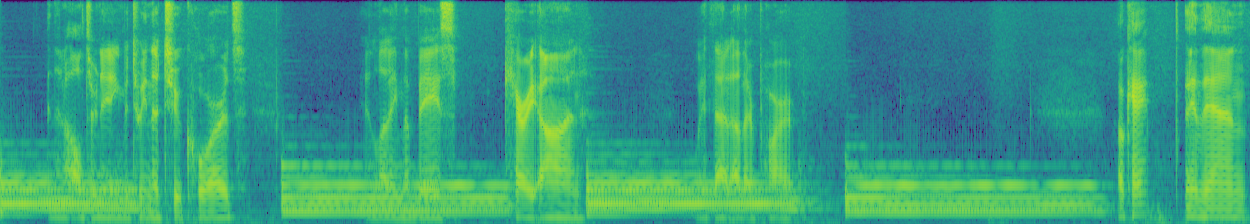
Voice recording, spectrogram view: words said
and then alternating between the two chords and letting the bass carry on with that other part. Okay, and then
